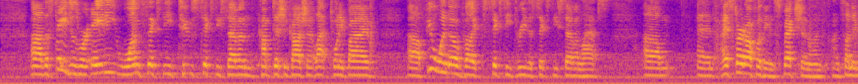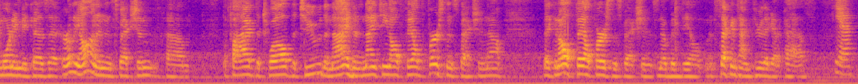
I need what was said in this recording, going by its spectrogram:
Uh, the stages were 80, 160, 267, competition caution at lap 25, uh, fuel window of like 63 to 67 laps. Um, and I start off with the inspection on, on Sunday morning because uh, early on in inspection, um, the 5, the 12, the 2, the 9, and the 19 all failed first inspection. Now, they can all fail first inspection. It's no big deal. The second time through, they got to pass. Yeah,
